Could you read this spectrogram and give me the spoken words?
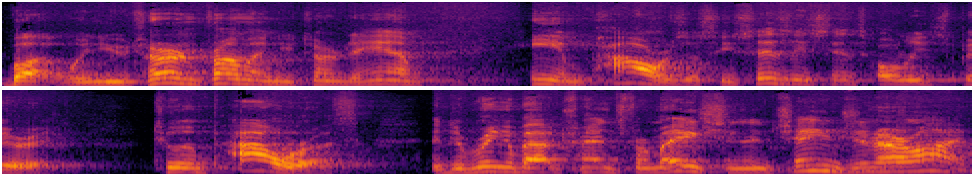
but when you turn from it and you turn to Him, He empowers us. He says He sends Holy Spirit to empower us and to bring about transformation and change in our life.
